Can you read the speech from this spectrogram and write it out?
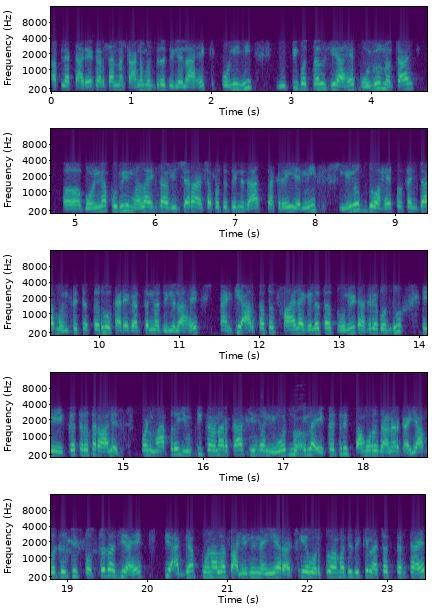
आपल्या कार्यकर्त्यांना कानमंत्र दिलेला आहे की कोणीही युतीबद्दल जे आहे बोलू नका. बोलण्यापूर्वी मला एकदा विचारा अशा पद्धतीने राज ठाकरे यांनी निरोप जो आहे तो त्यांच्या मनसेच्या सर्व कार्यकर्त्यांना दिलेला आहे. कारण की अर्थातच पाहायला गेलं तर दोन्ही ठाकरे बंधू हे एकत्र तर आलेच. पण मात्र युती करणार का किंवा निवडणुकीला एकत्रित सामोरं जाणार का याबद्दलची स्पष्टता जी आहे ती अद्याप कोणालाच आलेली नाहीये. राजकीय वर्तुळामध्ये देखील अशाच चर्चा आहेत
